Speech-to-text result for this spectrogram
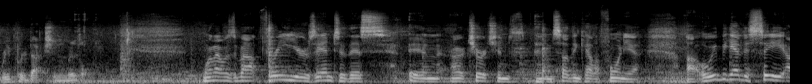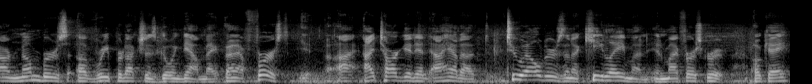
reproduction riddle. When I was about three years into this in our church in, in Southern California, uh, we began to see our numbers of reproductions going down. And at first, I, I targeted, I had a, two elders and a key layman in my first group. Okay,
